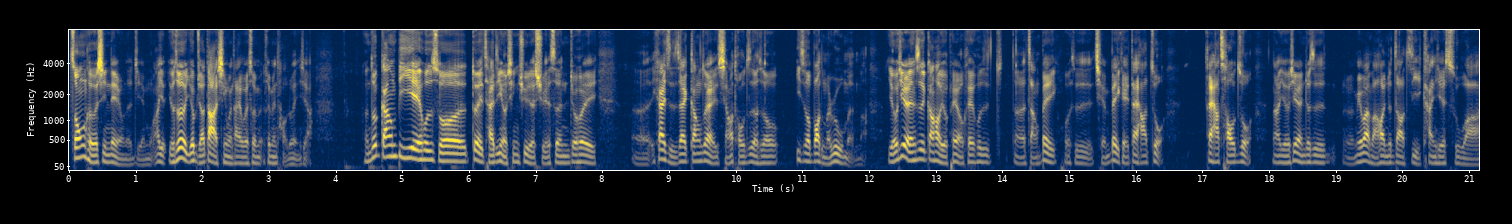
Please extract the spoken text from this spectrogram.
综合性内容的节目啊，有有时候有比较大的新闻，他也会顺便顺便讨论一下。很多刚毕业或者说对财经有兴趣的学生，就会呃一开始在刚在想要投资的时候，一直都不知道怎么入门嘛。有些人是刚好有朋友可以，或是呃长辈或是前辈可以带他做、带他操作。那有些人就是呃没有办法的话，你就知道自己看一些书啊，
